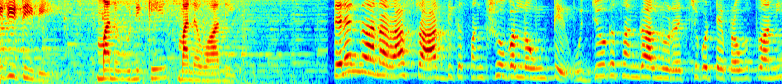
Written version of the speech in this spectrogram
ఐడిటీవీ మన ఉనికి మన వాణి. తెలంగాణ రాష్ట్ర ఆర్థిక సంక్షోభంలో ఉంటే ఉద్యోగ సంఘాలను రెచ్చగొట్టే ప్రభుత్వాన్ని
